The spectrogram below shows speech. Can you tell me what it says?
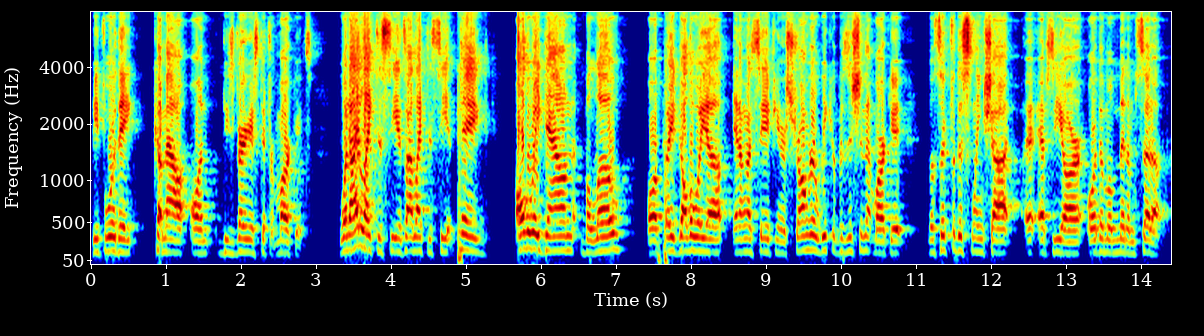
before they come out on these various different markets. What I like to see is I like to see it pegged all the way down below or pegged all the way up. And I'm going to say if you're in a stronger weaker position in that market, let's look for the slingshot uh, FZR or the momentum setup.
